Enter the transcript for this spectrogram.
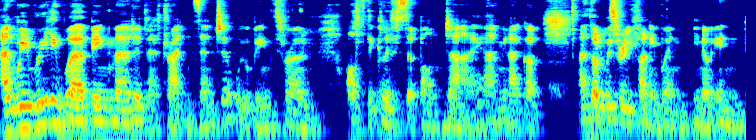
And we really were being murdered left, right, and center. We were being thrown off the cliffs at Bondi. I mean, I got, I thought it was really funny when, you know, in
